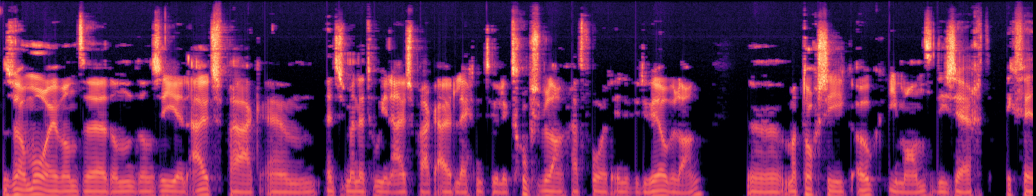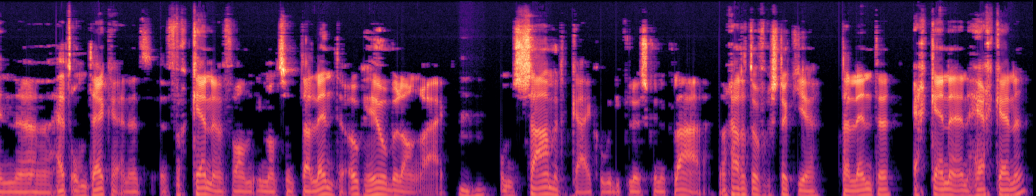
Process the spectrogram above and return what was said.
Dat is wel mooi, want uh, dan, dan zie je een uitspraak. En het is maar net hoe je een uitspraak uitlegt natuurlijk. Het groepsbelang gaat voor het individueel belang. Uh, maar toch zie ik ook iemand die zegt: Ik vind uh, het ontdekken en het verkennen van iemand zijn talenten ook heel belangrijk. Mm -hmm. Om samen te kijken hoe we die klus kunnen klaren. Dan gaat het over een stukje talenten erkennen en herkennen.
